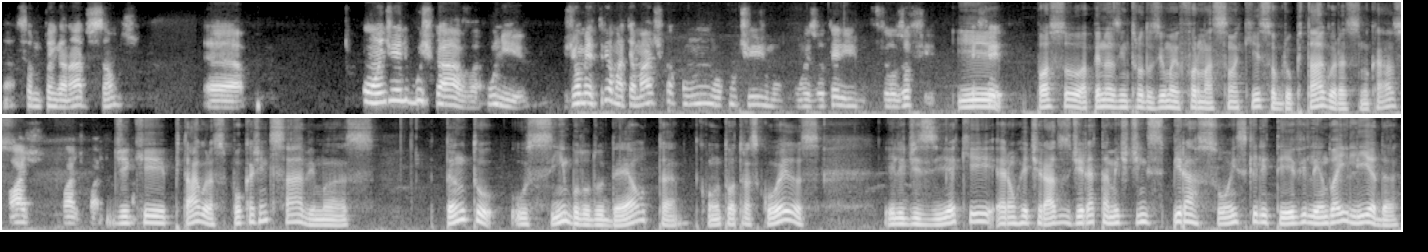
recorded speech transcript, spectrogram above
né? se eu não estou enganado, Samos, é, onde ele buscava unir geometria matemática com ocultismo, com esoterismo, filosofia. E Perfeito? posso apenas introduzir uma informação aqui sobre o Pitágoras, no caso? Pode, pode, pode. De que Pitágoras, pouca gente sabe, mas tanto o símbolo do delta quanto outras coisas, ele dizia que eram retirados diretamente de inspirações que ele teve lendo a Ilíada.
